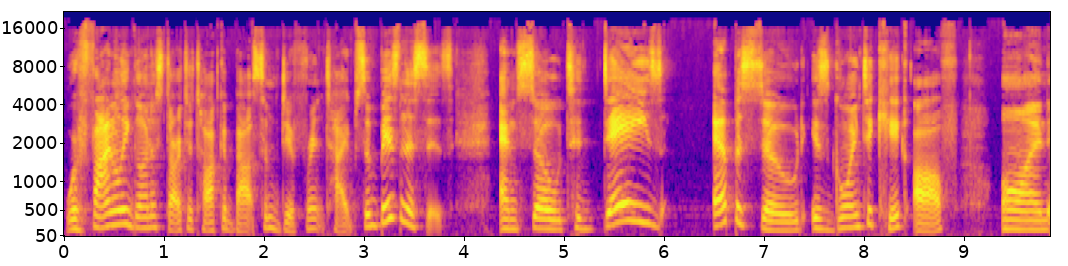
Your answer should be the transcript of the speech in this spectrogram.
we're finally going to start to talk about some different types of businesses. And so, today's episode is going to kick off on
